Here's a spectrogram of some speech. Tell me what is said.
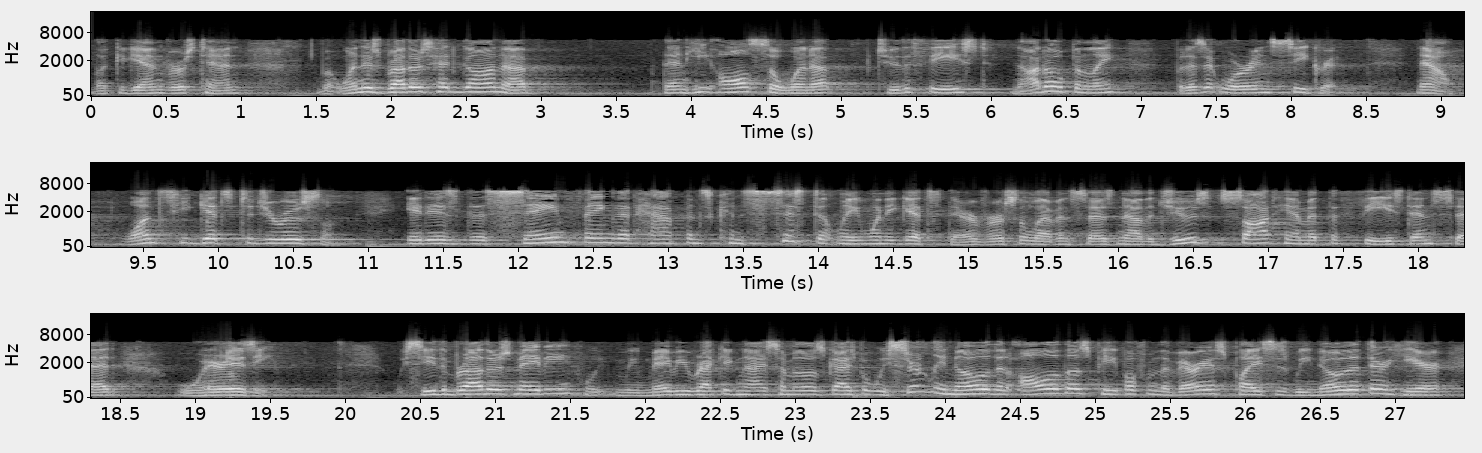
Look again, verse 10. But when his brothers had gone up, then he also went up to the feast, not openly, but as it were in secret. Now, once he gets to Jerusalem, it is the same thing that happens consistently when he gets there. Verse 11 says, Now the Jews sought him at the feast and said, Where is he? We see the brothers, maybe. We, maybe recognize some of those guys, but we certainly know that all of those people from the various places, we know that they're here.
